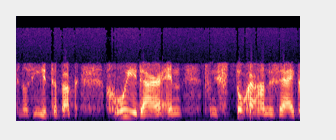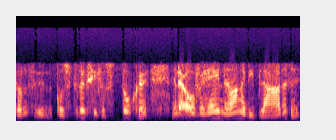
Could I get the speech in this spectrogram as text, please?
En dan zie je tabak groeien daar en van die stokken aan de zijkant, een constructie van stokken. En daar overheen hangen die bladeren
